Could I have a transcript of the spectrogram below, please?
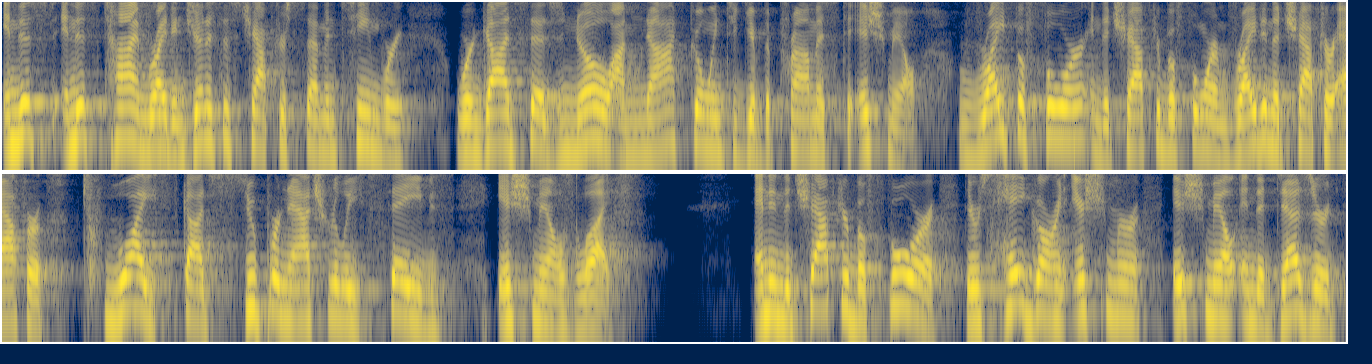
In this, in this time, right, in Genesis chapter 17, where, where God says, No, I'm not going to give the promise to Ishmael, right before, in the chapter before, and right in the chapter after, twice God supernaturally saves Ishmael's life. And in the chapter before, there's Hagar and Ishmael in the desert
